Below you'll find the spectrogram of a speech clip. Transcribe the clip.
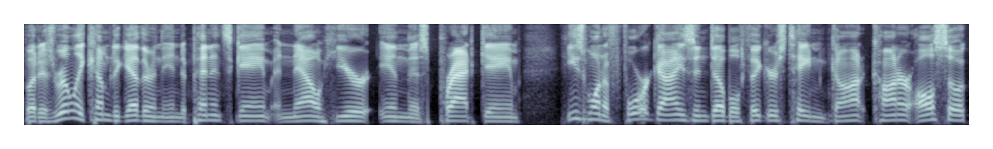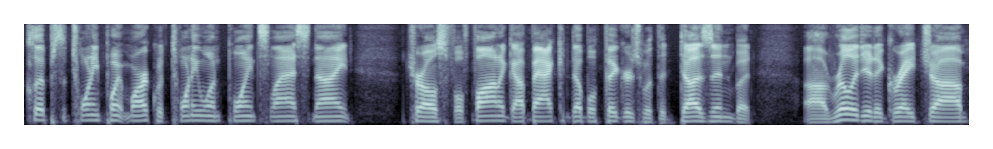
but has really come together in the Independence game and now here in this Pratt game. He's one of four guys in double figures. Taden Gon- Connor also eclipsed the 20 point mark with 21 points last night. Charles Fofana got back in double figures with a dozen, but uh, really did a great job.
